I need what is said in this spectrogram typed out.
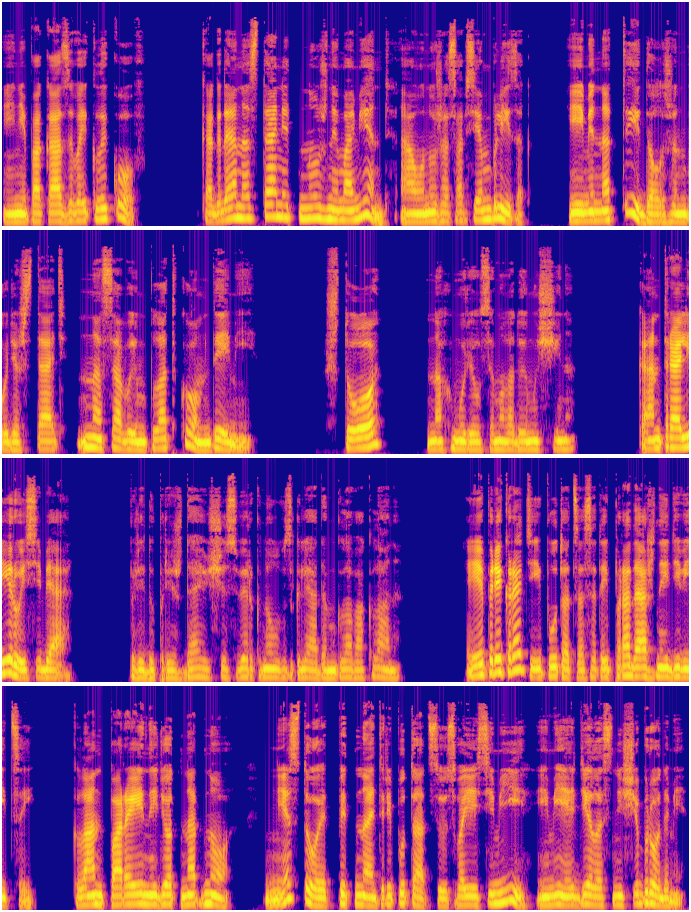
и не показывай клыков. Когда настанет нужный момент, а он уже совсем близок, именно ты должен будешь стать носовым платком Демии. «Что?» — нахмурился молодой мужчина. «Контролируй себя!» — предупреждающе сверкнул взглядом глава клана. «И прекрати путаться с этой продажной девицей. Клан Парейн идет на дно, не стоит пятнать репутацию своей семьи, имея дело с нищебродами.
